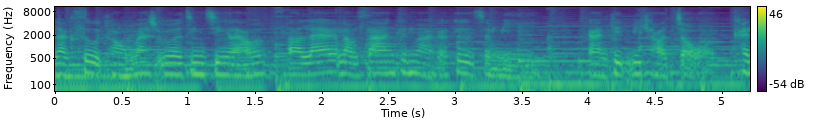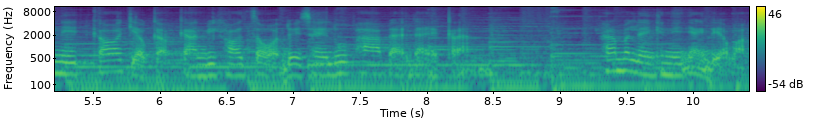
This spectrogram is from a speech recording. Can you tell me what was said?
หลักสูตรของ Match w o r d จริง ๆ แล้ว ตอนแรกเราสร้างขึ้นมาก็คือจะมีการคิดวิเคราะห์โจทย์ คณิตก็เกี่ยวกับการวิเคราะห์โจทย์ โดยใช้รูปภาพและไดอะแกรม ถ้ามาเรียนคณิตอย่างเดียวอะ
